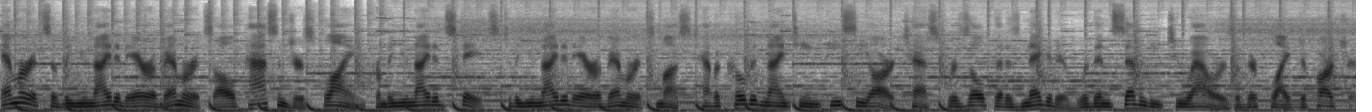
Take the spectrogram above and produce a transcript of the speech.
Emirates of the United Arab Emirates All passengers flying from the United States to the United Arab Emirates must have a COVID-19 PCR test result that is negative within 72 hours of their flight departure.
